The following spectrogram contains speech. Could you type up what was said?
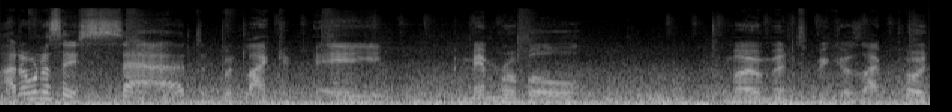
I don't want to say sad, but like a memorable moment because I put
